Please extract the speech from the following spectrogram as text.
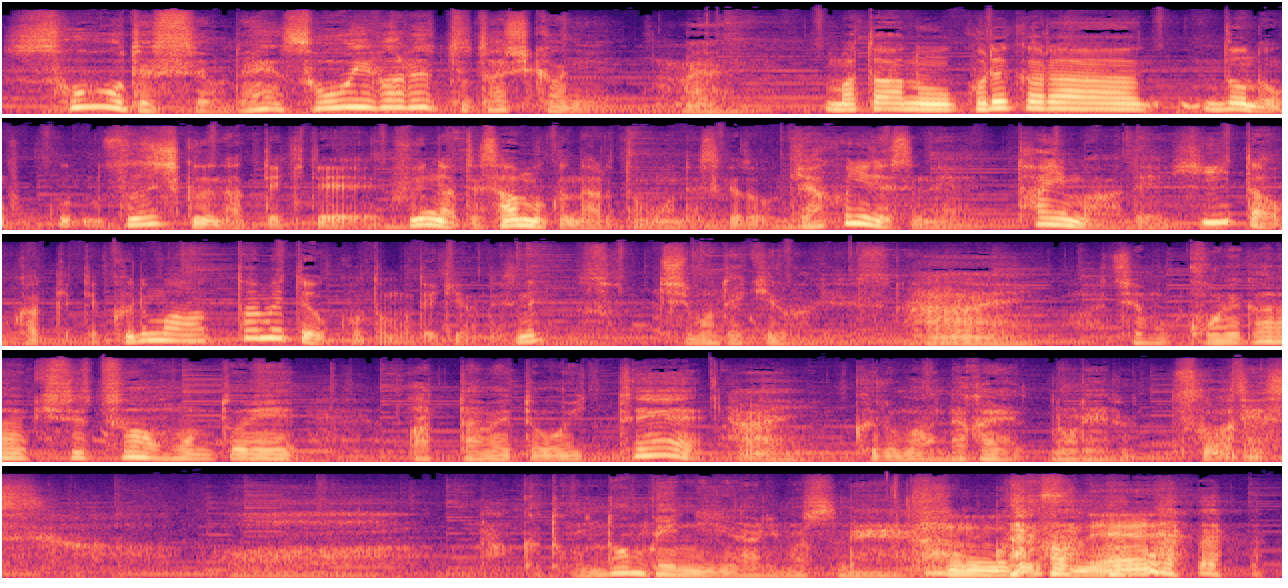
そうですよね。そう言われると確かに。はい、またあのこれからどんどん涼しくなってきて冬になって寒くなると思うんですけど逆にですねタイマーでヒーターをかけて車を温めておくこともできるんですね。そっちもできるわけですね。はい。あじゃあもうこれからの季節は本当に温めておいてはい。車の中で乗れる。そうです。なんかどんどん便利になりますね。そうですね。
